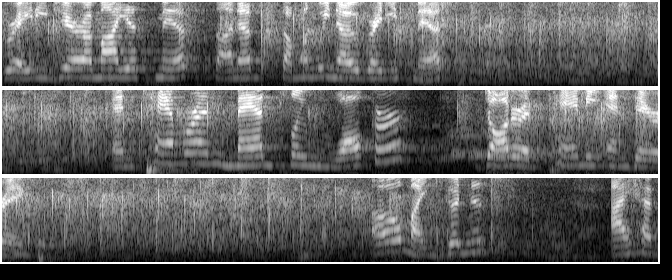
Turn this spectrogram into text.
Grady Jeremiah Smith, son of someone we know, Grady Smith. And Cameron Mad Plume Walker, daughter of Tammy and Derek. Oh my goodness. I have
